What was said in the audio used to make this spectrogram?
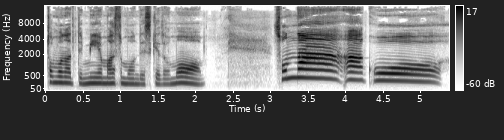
伴って見えますもんですけども、そんな、あこう、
